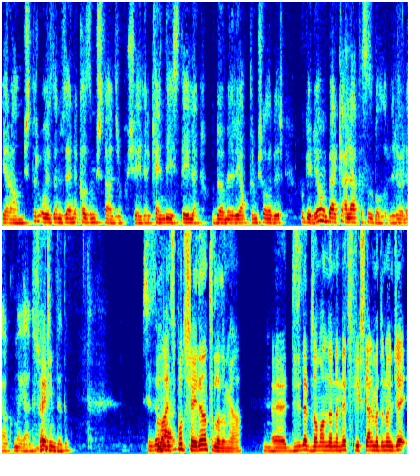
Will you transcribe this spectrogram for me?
yer almıştır. O yüzden üzerine kazımışlardır bu şeyleri. Kendi isteğiyle bu dövmeleri yaptırmış olabilir. Bu geliyor ama belki alakasız da olabilir. Öyle aklıma geldi. Söyleyeyim dedim. Sizin var Blind mı? Spot şeyden hatırladım ya. Hı. Ee, Dizilab zamanlarında Netflix gelmeden önce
